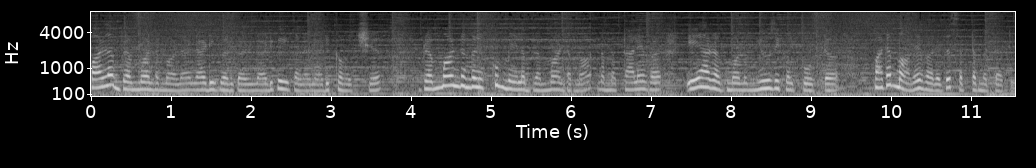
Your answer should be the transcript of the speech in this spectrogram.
பல பிரம்மாண்டமான நடிகர்கள் நடிகைகளை நடிக்க வச்சு பிரம்மாண்டங்களுக்கும் மேலே பிரம்மாண்டமாக நம்ம தலைவர் ஏஆர் ரஹ்மானும் மியூசிக்கல் போட்டு படமாகவே வருது செப்டம்பர் தேர்ட்டி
